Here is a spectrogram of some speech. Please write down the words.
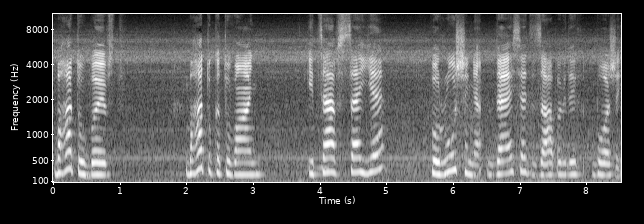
багато вбивств, багато катувань. І це все є порушення 10 заповідей Божих.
